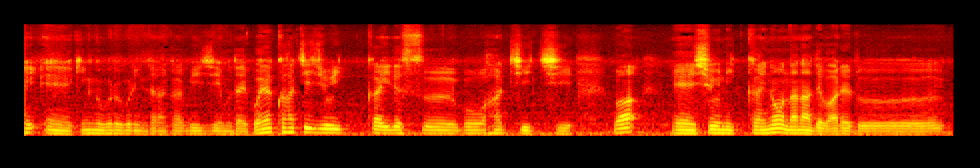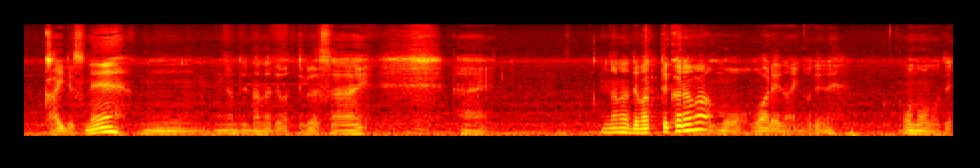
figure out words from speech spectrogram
はい、えー、キングブルーブリン田中 BGM 第581回です。581は、えー週に1回の7で割れる回ですね。うん、なんで7で割ってください。はい。7で割ってからはもう割れないのでね、おのおので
